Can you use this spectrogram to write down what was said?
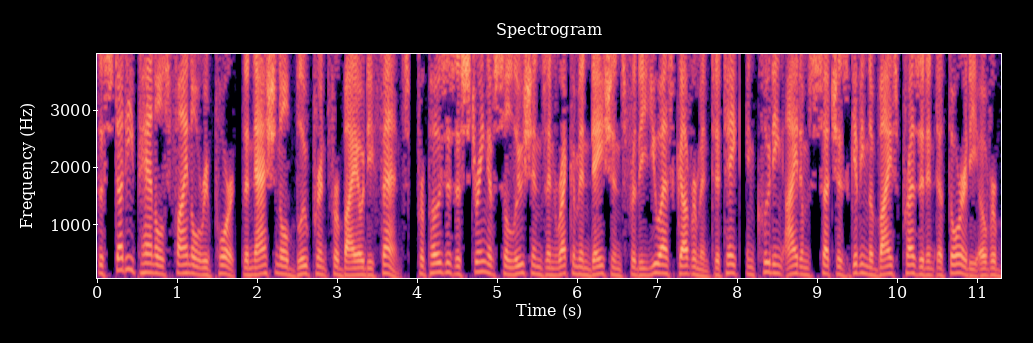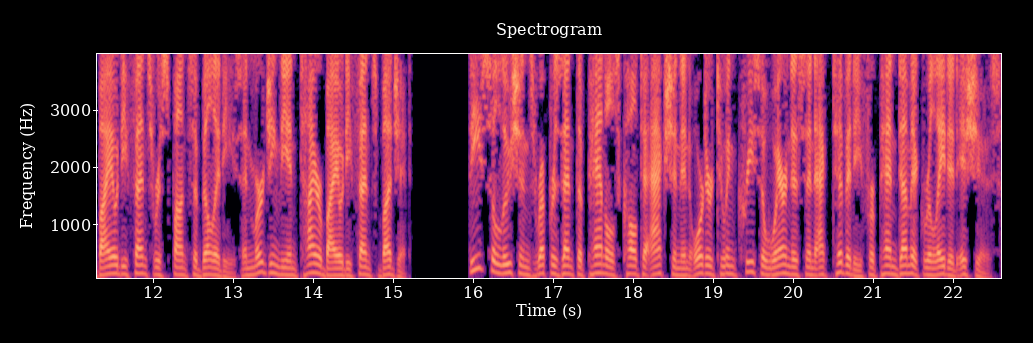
The study panel's final report, The National Blueprint for Biodefense, proposes a string of solutions and recommendations for the U.S. government to take, including items such as giving the vice president authority over biodefense responsibilities and merging the entire biodefense budget. These solutions represent the panel's call to action in order to increase awareness and activity for pandemic-related issues.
